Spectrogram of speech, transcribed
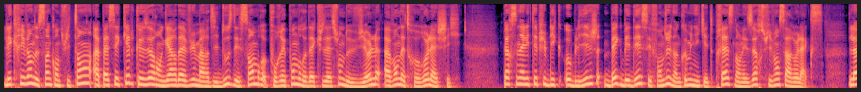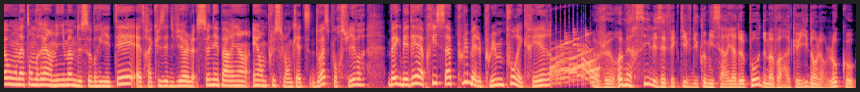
L'écrivain de 58 ans a passé quelques heures en garde à vue mardi 12 décembre pour répondre d'accusations de viol avant d'être relâché. Personnalité publique oblige, Becbédé s'est fendu d'un communiqué de presse dans les heures suivant sa relaxe. Là où on attendrait un minimum de sobriété, être accusé de viol, ce n'est pas rien et en plus l'enquête doit se poursuivre, Becbédé a pris sa plus belle plume pour écrire Je remercie les effectifs du commissariat de Pau de m'avoir accueilli dans leurs locaux.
